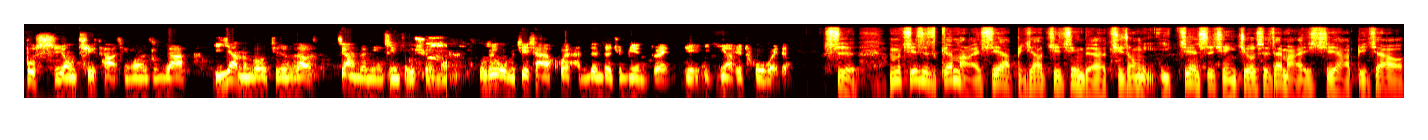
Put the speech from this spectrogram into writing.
不使用 TikTok 情况之下，一样能够接触到这样的年轻族群呢？我觉得我们接下来会很认真去面对，也一定要去突围的。是，那么其实跟马来西亚比较接近的其中一件事情，就是在马来西亚比较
